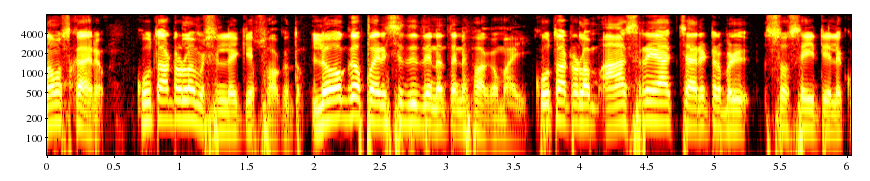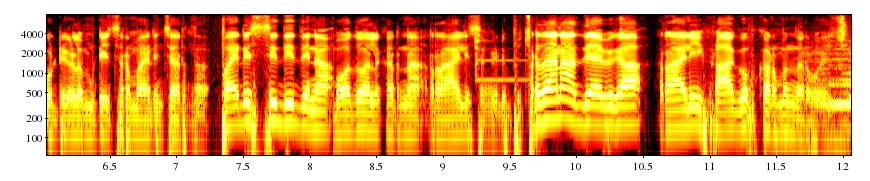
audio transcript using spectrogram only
നമസ്കാരം. കൂത്താട്ടോളം മിഷനിലേക്ക് സ്വാഗതം. ലോക പരിസ്ഥിതി ദിനത്തിന്റെ ഭാഗമായി കൂത്താട്ടോളം ആശ്രയ ചാരിറ്റബിൾ സൊസൈറ്റിയിലെ കുട്ടികളും ടീച്ചർമാരും ചേർന്ന് പരിസ്ഥിതി ദിന ബോധവൽക്കരണ റാലി സംഘടിപ്പിച്ചു. പ്രധാന അധ്യാപിക റാലി ഫ്ലാഗ് ഓഫ് കർമ്മം നിർവഹിച്ചു.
